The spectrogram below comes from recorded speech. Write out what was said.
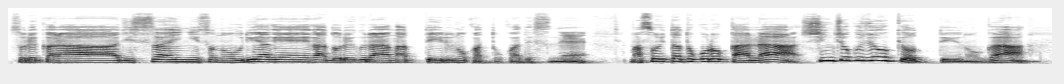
それから実際にその売上がどれぐらい上がっているのかとかですね、まあ、そういったところから、進捗状況っていうのが、うん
